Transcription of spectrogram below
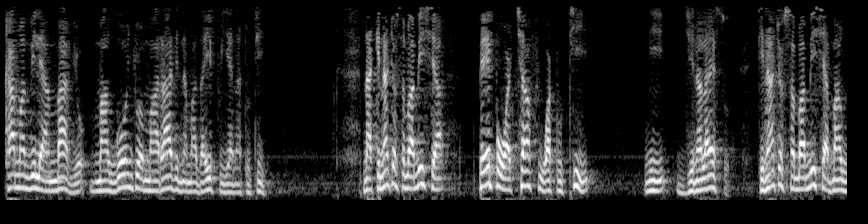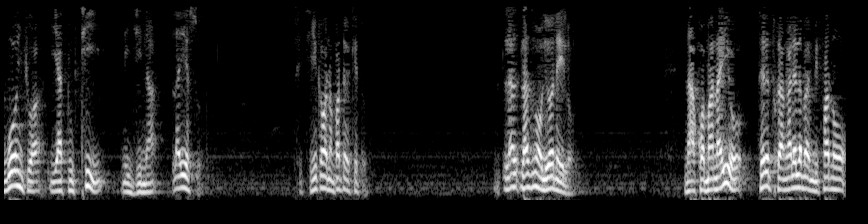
kama vile ambavyo magonjwa maradhi na madhaifu yanatutii. Na kinachosababisha pepo wachafu watutii ni jina la yesu. Kinachosababisha magonjwa ya tutii ni jina la yesu. Sijui kama napata hiyo kitu. Lazima ulione hilo na kwa maana hiyo tele tukaangalia labda mifano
